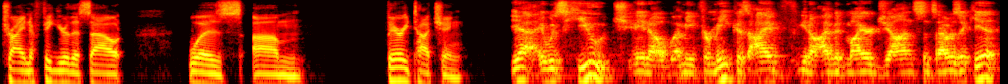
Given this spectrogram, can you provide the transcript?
trying to figure this out was um very touching yeah it was huge you know i mean for me because i've you know i've admired john since i was a kid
